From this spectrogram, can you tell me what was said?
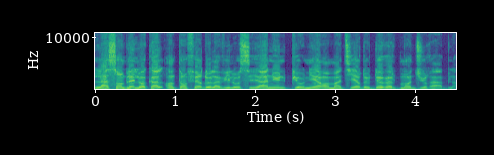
L'Assemblée locale entend faire de la ville Océane une pionnière en matière de développement durable.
